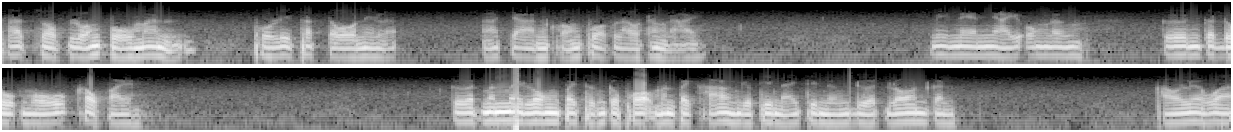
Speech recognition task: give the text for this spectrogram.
พระศพหลวงปู่มั่นโพลิทัตโตนี่แหละ อาจารย์ของพวกเราทั้งหลาย มีเนนใหญ่องค์หนึ่งเกินกระดูกหมูเข้าไป เกิดมันไม่ลงไปถึงกระเพาะมันไปค้างอยู่ที่ไหนที่หนึ่งเดือดร้อนกัน เขาเรียกว่า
